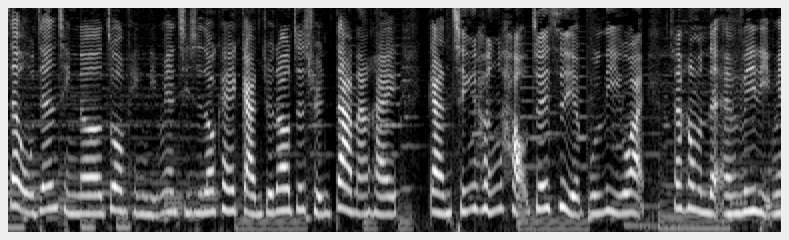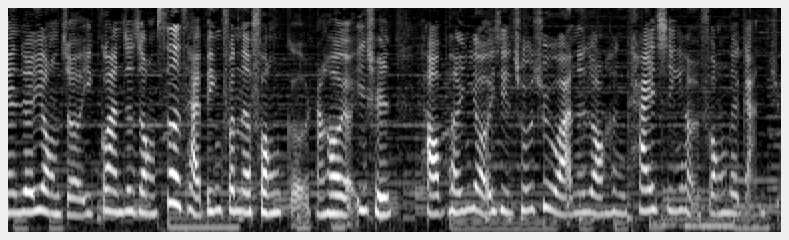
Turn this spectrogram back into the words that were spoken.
在五间情的作品里面，其实都可以感觉到这群大男孩感情很好，这一次也不例外。像他们的 MV 里面就用着一贯这种色彩缤纷的风格，然后有一群好朋友一起出去玩，那种很开心、很疯的感觉。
